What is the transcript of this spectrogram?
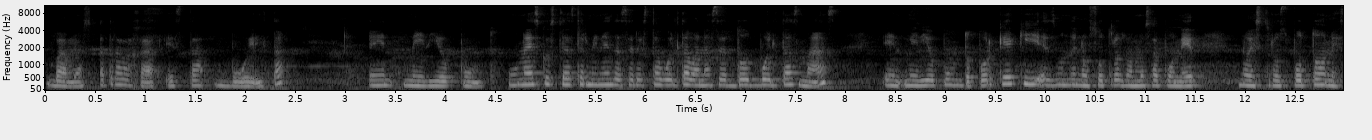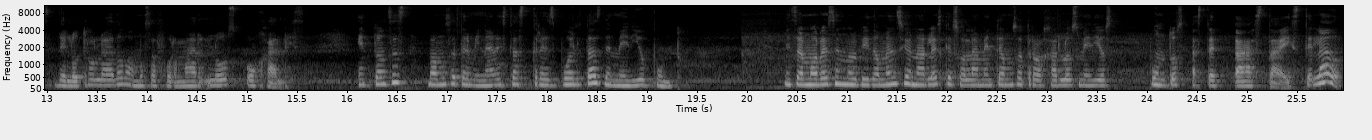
vamos a trabajar esta vuelta en medio punto. Una vez que ustedes terminen de hacer esta vuelta van a hacer dos vueltas más en medio punto porque aquí es donde nosotros vamos a poner nuestros botones. Del otro lado vamos a formar los ojales. Entonces vamos a terminar estas tres vueltas de medio punto. Mis amores, se me olvidó mencionarles que solamente vamos a trabajar los medios puntos hasta, hasta este lado.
